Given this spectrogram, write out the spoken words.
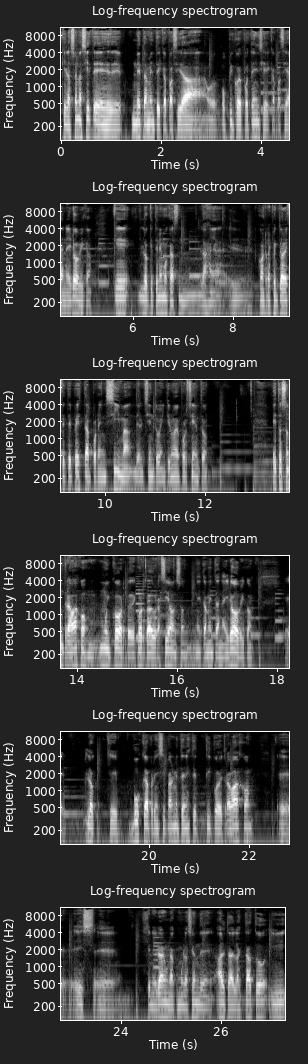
que la zona 7 es de netamente capacidad o, pico de potencia y capacidad anaeróbica, que lo que tenemos que hacer con respecto al FTP está por encima del 129%. Estos son trabajos muy cortos, de corta duración, son netamente anaeróbicos. Eh, lo que busca principalmente en este tipo de trabajo eh, es eh, generar una acumulación de alta de lactato y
